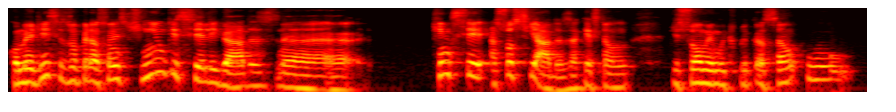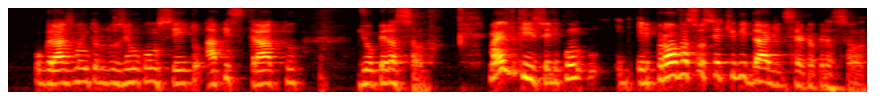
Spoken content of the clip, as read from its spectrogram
como eu disse, as operações tinham que ser ligadas, né, tinham que ser associadas à questão de soma e multiplicação. O, o Grassmann introduziu um conceito abstrato de operação. Mais do que isso, ele, ele prova a associatividade de certa operação.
